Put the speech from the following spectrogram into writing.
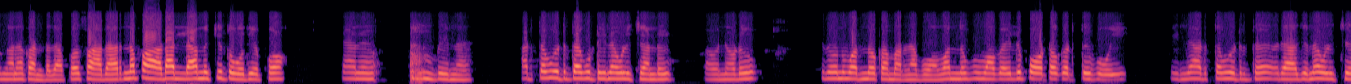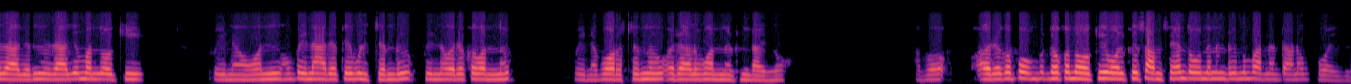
ഇങ്ങനെ കണ്ടത്. അപ്പൊ സാധാരണ പാടല്ല എന്നൊക്കെ തോന്നിയപ്പോ ഞാൻ പിന്നെ അടുത്ത വീട്ടിലത്തെ കുട്ടീനെ വിളിച്ചാണ്ട് അവനോട് ഇതൊന്ന് വന്ന് നോക്കാൻ പറഞ്ഞ. പോവാൻ വന്ന് മൊബൈലിൽ ഫോട്ടോ ഒക്കെ എടുത്ത് പോയി. പിന്നെ അടുത്ത വീട്ടിലത്തെ രാജനെ വിളിച്ച് രാജൻ രാജൻ വന്ന് നോക്കി. പിന്നെ ഓൻ പിന്നെ ആരൊക്കെ വിളിച്ചിട്ടുണ്ട് പിന്നെ ഓരൊക്കെ വന്ന് പിന്നെ പുറത്തുനിന്ന് ഒരാൾ വന്നിട്ടുണ്ടായിരുന്നു. അപ്പോ അവരൊക്കെ പോകുമ്പോ ഇതൊക്കെ നോക്കി ഓൾക്ക് സംശയം തോന്നുന്നുണ്ടെന്ന് പറഞ്ഞിട്ടാണ് പോയത്.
